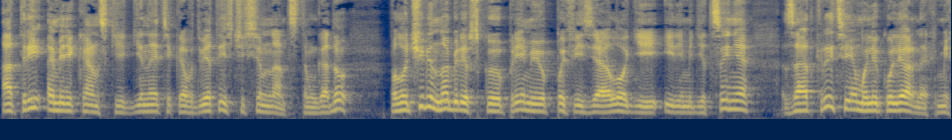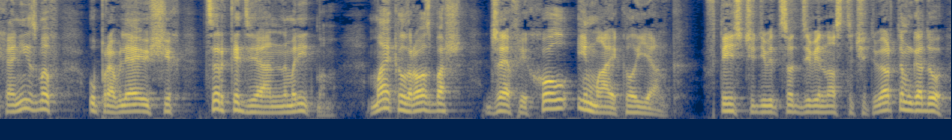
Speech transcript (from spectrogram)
А три американских генетика в 2017 году – получили Нобелевскую премию по физиологии или медицине за открытие молекулярных механизмов, управляющих циркадианным ритмом. Майкл Росбаш, Джеффри Холл и Майкл Янг. В 1994 году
